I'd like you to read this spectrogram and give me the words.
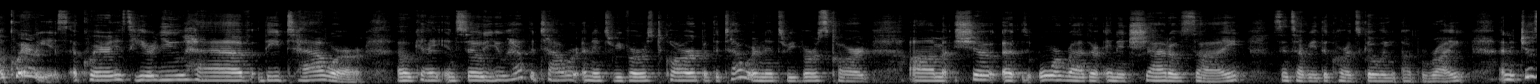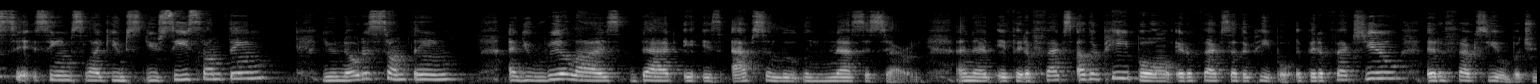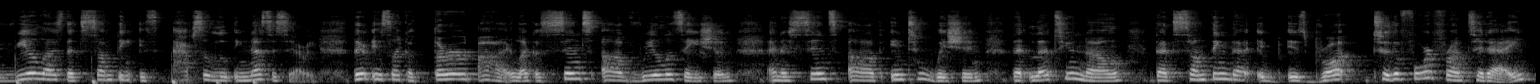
Aquarius, Aquarius, here you have the tower. Okay, and so you have the tower in its reversed card, but the tower in its reverse card, um, show, uh, or rather in its shadow side, since I read the cards going upright, and it just it seems like you you see something, you notice something, and you realize that it is absolutely necessary and that if it affects other people, it affects other people. If it affects you, it affects you. But you realize that something is absolutely necessary. There is like a third eye, like a sense of realization and a sense of intuition that lets you know that something that is brought to the forefront today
